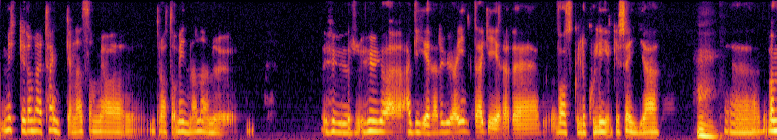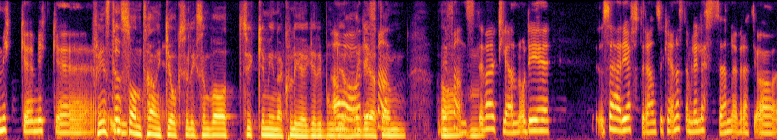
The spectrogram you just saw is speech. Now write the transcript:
mycket de här tankarna som jag pratade om innan här nu. Hur, hur jag agerade, hur jag inte agerade, vad skulle kollegor säga? Mm. Eh, Det var mycket, mycket... Finns det en sån tanke också, liksom, vad tycker mina kollegor i borde Ja, det fann- an- Det Ja, fanns mm. det verkligen. Och det, så här i efterhand så kan jag nästan bli ledsen över att jag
